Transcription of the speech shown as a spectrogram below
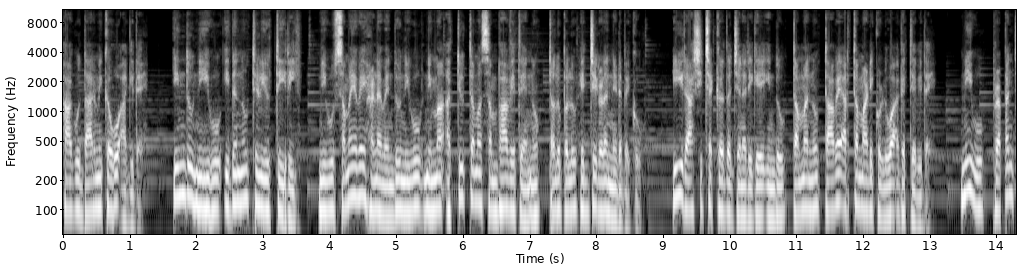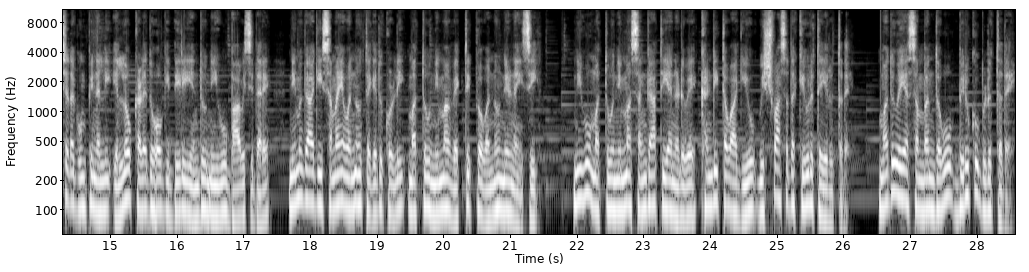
ಹಾಗೂ ಧಾರ್ಮಿಕವೂ ಆಗಿದೆ. ಇಂದು ನೀವು ಇದನ್ನು ತಿಳಿಯುತ್ತೀರಿ. ನೀವು ಸಮಯವೇ ಹಣವೆಂದು ನೀವು ನಿಮ್ಮ ಅತ್ಯುತ್ತಮ ಸಂಭಾವ್ಯತೆಯನ್ನು ತಲುಪಲು ಹೆಜ್ಜೆಗಳನ್ನಿಡಬೇಕು. ಈ ರಾಶಿಚಕ್ರದ ಜನರಿಗೆ ಇಂದು ತಮ್ಮನ್ನು ತಾವೇ ಅರ್ಥ ಮಾಡಿಕೊಳ್ಳುವ ಅಗತ್ಯವಿದೆ. ನೀವು ಪ್ರಪಂಚದ ಗುಂಪಿನಲ್ಲಿ ಎಲ್ಲೋ ಕಳೆದು ಹೋಗಿದ್ದೀರಿ ಎಂದು ನೀವು ಭಾವಿಸಿದರೆ, ನಿಮಗಾಗಿ ಸಮಯವನ್ನು ತೆಗೆದುಕೊಳ್ಳಿ ಮತ್ತು ನಿಮ್ಮ ವ್ಯಕ್ತಿತ್ವವನ್ನು ನಿರ್ಣಯಿಸಿ. ನೀವು ಮತ್ತು ನಿಮ್ಮ ಸಂಗಾತಿಯ ನಡುವೆ ಖಂಡಿತವಾಗಿಯೂ ವಿಶ್ವಾಸದ ಕ್ಯೂರತೆ ಇರುತ್ತದೆ. ಮದುವೆಯ ಸಂಬಂಧವು ಬಿರುಕು ಬಿಡುತ್ತದೆ.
